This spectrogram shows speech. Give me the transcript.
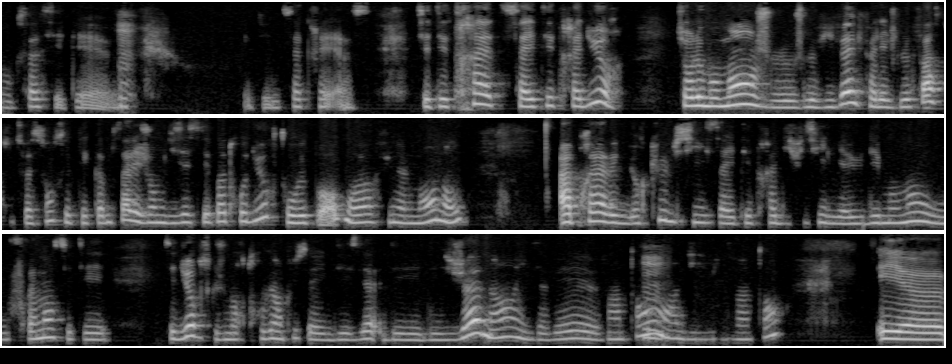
Donc ça c'était mmh. c'était une sacrée, c'était très, ça a été très dur sur le moment, je, le vivais, il fallait que je le fasse. De toute façon, c'était comme ça. Les gens me disaient c'était pas trop dur. Je trouvais pas, moi, finalement, non. Après, avec du recul, si, ça a été très difficile. Il y a eu des moments où vraiment c'était c'est dur parce que je me retrouvais en plus avec des, des, des jeunes, hein, ils avaient 20 ans, 18, mmh. 20 hein, ans. Et euh,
